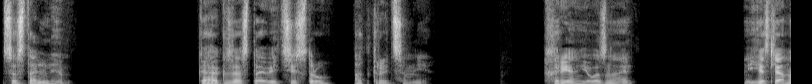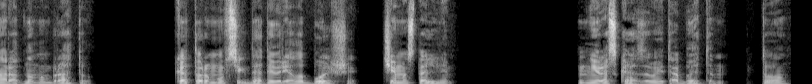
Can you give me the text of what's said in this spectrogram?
с остальным? Как заставить сестру открыться мне? Хрен его знает. Если она родному брату, которому всегда доверяла больше, чем остальным, не рассказывает об этом, то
